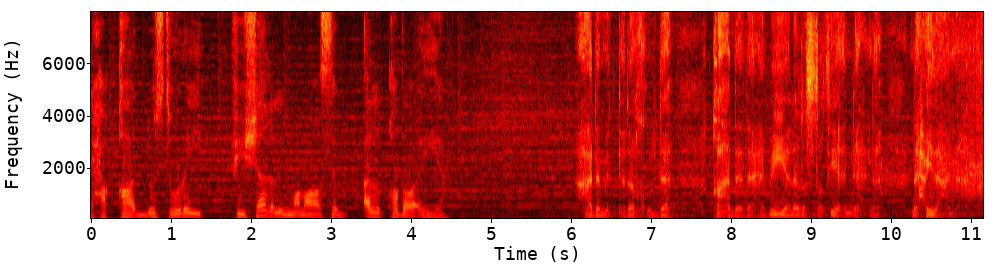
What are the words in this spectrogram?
حقها الدستوري في شغل المناصب القضائية. عدم التدخل ده قاعدة ذهبية لا نستطيع أن إحنا نحيد عنها.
